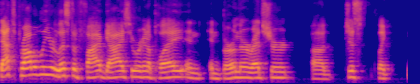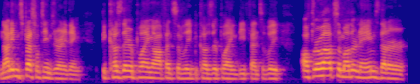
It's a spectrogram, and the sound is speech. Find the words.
that's probably your list of five guys who are going to play and and burn their red shirt. Uh, just like not even special teams or anything because they're playing offensively, because they're playing defensively. I'll throw out some other names that are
